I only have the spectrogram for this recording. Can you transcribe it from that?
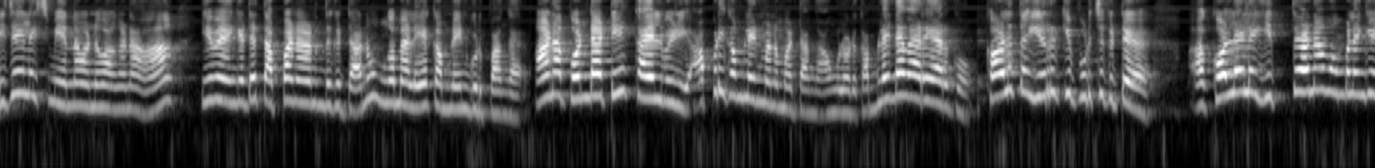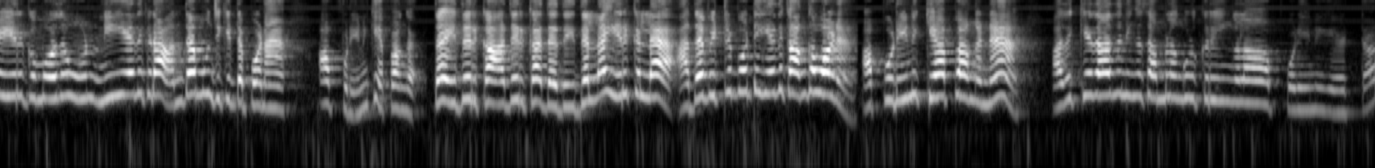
விஜயலட்சுமி என்ன பண்ணுவாங்கன்னா இவன் என்கிட்ட தப்பாக நடந்துக்கிட்டான்னு உங்கள் மேலேயே கம்ப்ளைண்ட் கொடுப்பாங்க. ஆனால் பொண்டாட்டி கயல்விழி அப்படி கம்ப்ளைண்ட் பண்ண மாட்டாங்க. அவங்களோட கம்ப்ளைண்ட்டே வேறையாக இருக்கும். கழுத்தை இறுக்கி பிடிச்சிக்கிட்டு கொள்ளையில் இத்தனை பொம்பளைங்க இருக்கும்போதும் உன் நீ எதுக்குடா அந்த மூஞ்சிக்கிட்ட போன? அப்படின்னு கேட்பாங்க. "தா, இது இருக்கா அது இருக்கா அது இது இதெல்லாம் இருக்குல்ல அதை விட்டு போட்டு எதுக்கு அங்கே போன? அப்படின்னு கேட்பாங்கண்ணே. அதுக்கு ஏதாவது நீங்க சம்பளம் கொடுக்குறீங்களா? அப்படின்னு கேட்டா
